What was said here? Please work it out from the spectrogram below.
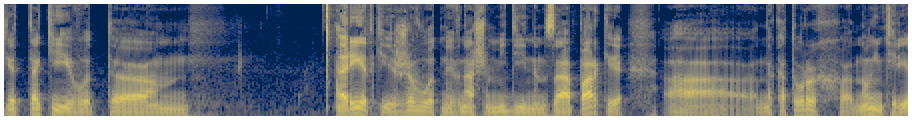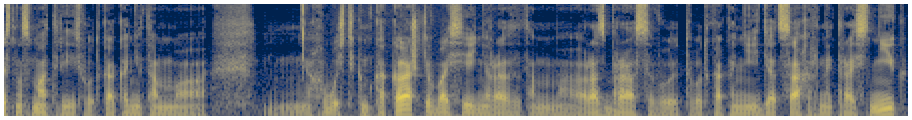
Это такие вот... А, редкие животные в нашем медийном зоопарке, а, на которых, ну, интересно смотреть, вот как они там а, хвостиком какашки в бассейне раз, там, разбрасывают, вот как они едят сахарный тростник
